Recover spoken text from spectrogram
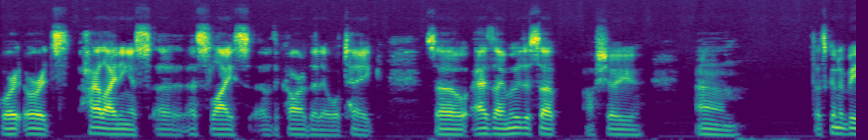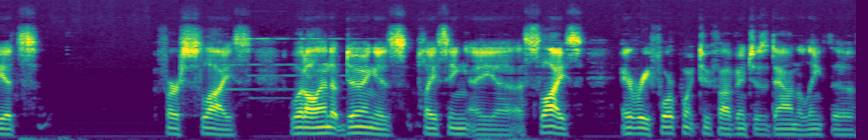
or, or it's highlighting a, a, a, slice of the car that it will take so as I move this up I'll show you. Um, that's going to be its first slice. What I'll end up doing is placing a, uh, a slice every 4.25 inches down the length of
